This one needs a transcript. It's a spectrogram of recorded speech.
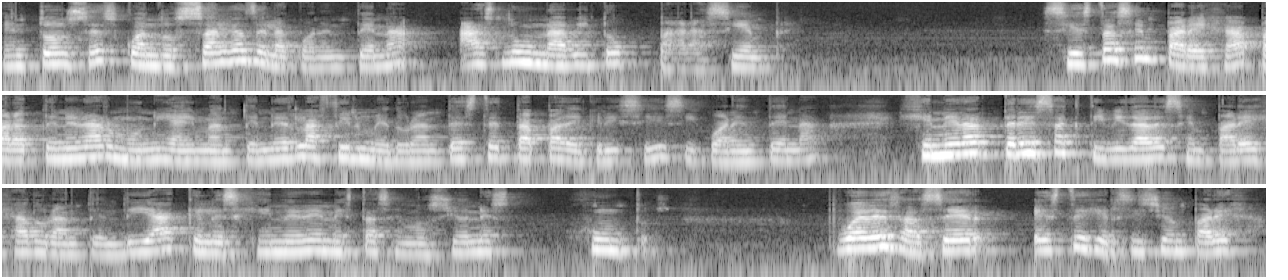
Entonces, cuando salgas de la cuarentena, hazlo un hábito para siempre. Si estás en pareja, para tener armonía y mantenerla firme durante esta etapa de crisis y cuarentena, genera tres actividades en pareja durante el día que les generen estas emociones juntos. Puedes hacer este ejercicio en pareja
